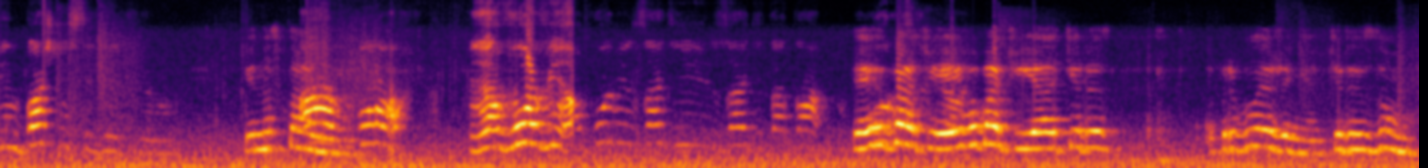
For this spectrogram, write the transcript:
Він в башні сидить. Він. Він А, останній. во! Я во, він, або він ззаді, ззаді, та, та. Я його бачу, я його бачу, я через приближення, через зум.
